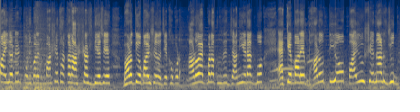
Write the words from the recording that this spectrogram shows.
পাইলটের পরিবারের পাশে থাকার আশ্বাস দিয়েছে ভারতীয় বায়ুসেনা। যে খবর আরও একবার আপনাদের জানিয়ে রাখব, একেবারে ভারতীয় বায়ুসেনার যুদ্ধ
